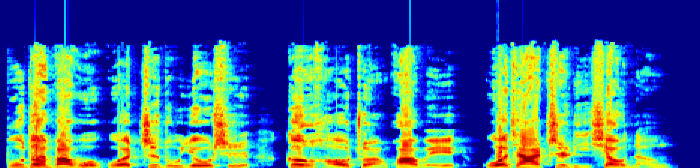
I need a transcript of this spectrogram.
不断把我国制度优势更好转化为国家治理效能，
